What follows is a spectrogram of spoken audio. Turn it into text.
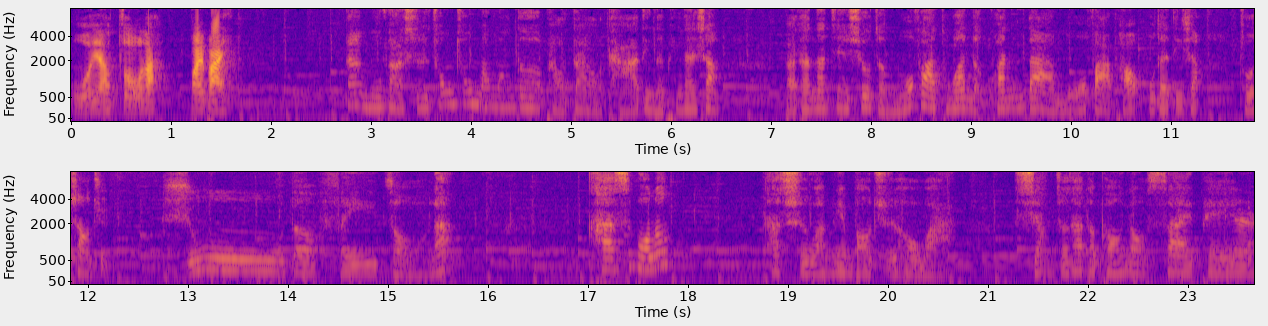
我要走了，拜拜。大魔法师匆匆忙忙地跑到塔顶的平台上，把他那件绣着魔法图案的宽大魔法袍铺在地上，坐上去，咻的飞走了。卡斯伯呢？他吃完面包之后啊，想着他的朋友赛培尔，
